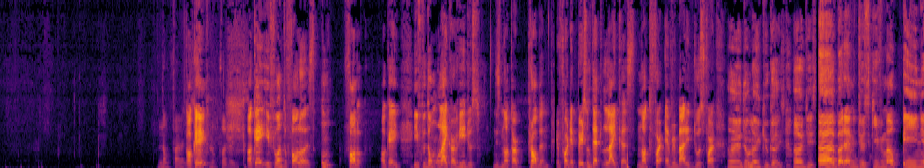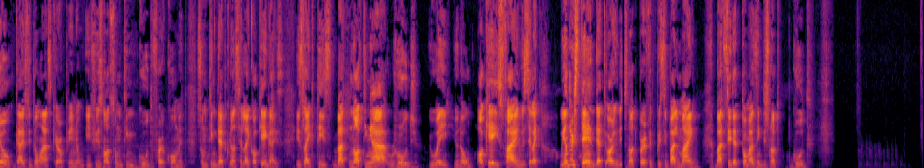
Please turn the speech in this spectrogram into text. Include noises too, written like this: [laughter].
Okay? non follow Okay? If you want to follow us, um, follow. Okay? If you don't like our videos, it's not our problem. For the persons that like us, not for everybody, just for I don't like you guys. I just ah, but I'm just giving my opinion. Guys, you don't ask your opinion. If it's not something good for a comment, something that gonna say like, okay, guys, it's like this, but not in a rude way, you know? Okay, it's fine. We say like. We understand that our English is not perfect, principally mine, but say that Thomas' English is not good,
